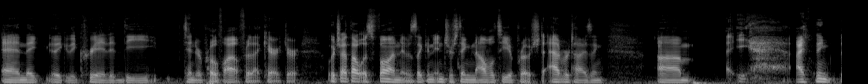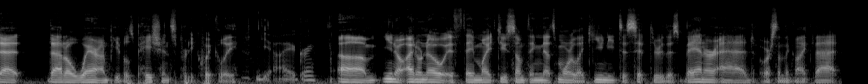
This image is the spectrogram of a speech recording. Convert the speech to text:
and they, they they created the Tinder profile for that character which I thought was fun it was like an interesting novelty approach to advertising um, I, I think that that'll wear on people's patience pretty quickly Yeah, I agree. um, you know, I don't know if they might do something that's more like you need to sit through this banner ad or something like that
